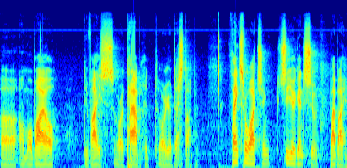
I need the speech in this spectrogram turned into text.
uh, a mobile device or a tablet or your desktop. Thanks for watching. See you again soon. Bye bye.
